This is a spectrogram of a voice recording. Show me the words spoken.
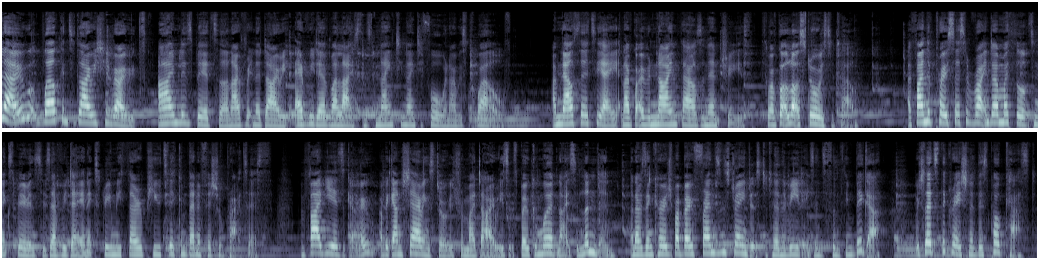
Hello, welcome to Diary She Wrote. I'm Liz Beardsell and I've written a diary every day of my life since 1994 when I was 12. I'm now 38 and I've got over 9,000 entries, so I've got a lot of stories to tell. I find the process of writing down my thoughts and experiences every day an extremely therapeutic and beneficial practice. And five years ago, I began sharing stories from my diaries at spoken word nights in London, and I was encouraged by both friends and strangers to turn the readings into something bigger, which led to the creation of this podcast.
